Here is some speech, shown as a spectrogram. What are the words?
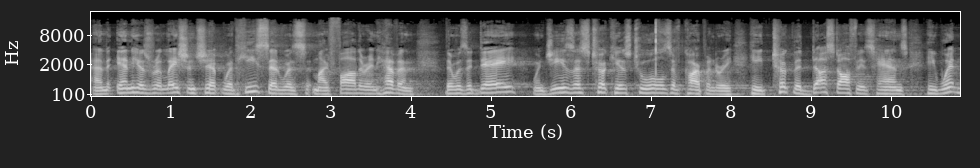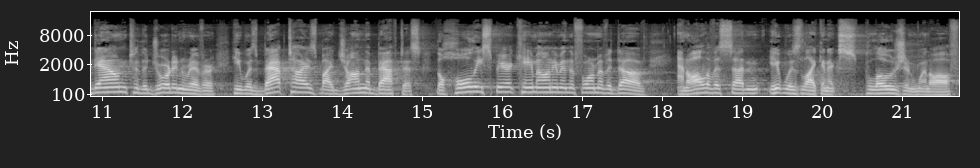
and in his relationship with, he said, was my Father in heaven, there was a day when Jesus took his tools of carpentry, he took the dust off his hands, he went down to the Jordan River, he was baptized by John the Baptist. The Holy Spirit came on him in the form of a dove, and all of a sudden, it was like an explosion went off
